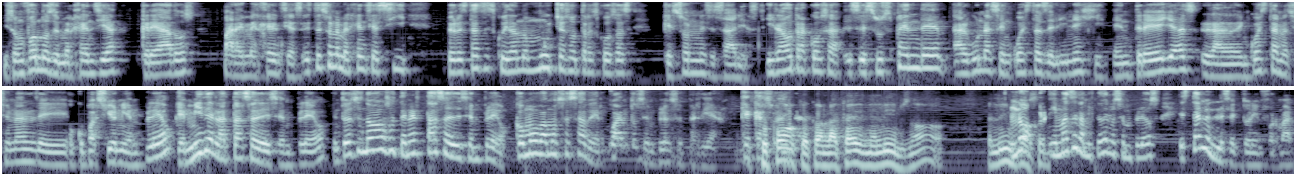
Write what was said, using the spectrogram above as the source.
y son fondos de emergencia creados para emergencias. Esta es una emergencia, sí, pero estás descuidando muchas otras cosas que son necesarias. Y la otra cosa, se suspende algunas encuestas del INEGI, entre ellas la encuesta nacional de ocupación y empleo, que mide la tasa de desempleo. Entonces no vamos a tener tasa de desempleo. ¿Cómo vamos a saber cuántos empleos se perdieron? ¿Qué Supongo que con la caída en el IMSS, ¿no? No, y más de la mitad de los empleos están en el sector informal.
